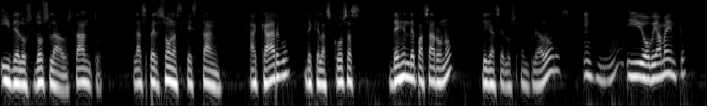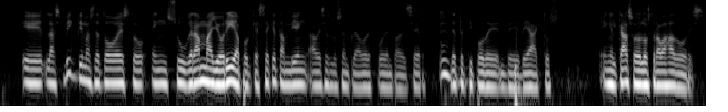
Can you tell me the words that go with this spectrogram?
Y de los dos lados, tanto las personas que están a cargo de que las cosas dejen de pasar o no, dígase los empleadores, y obviamente eh, las víctimas de todo esto en su gran mayoría, porque sé que también a veces los empleadores pueden padecer de este tipo de, actos, en el caso de los trabajadores.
